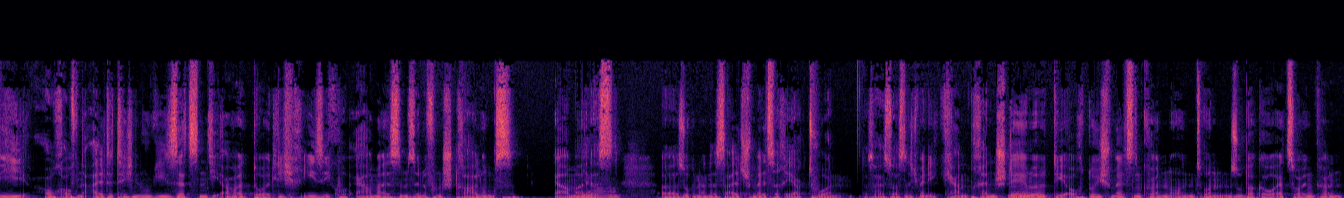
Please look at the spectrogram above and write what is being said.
die auch auf eine alte Technologie setzen, die aber deutlich risikoärmer ist im Sinne von strahlungsärmer ja. ist. Äh, sogenannte Salzschmelzereaktoren. Das heißt, du hast nicht mehr die Kernbrennstäbe, mhm. die auch durchschmelzen können und, und Super-GO erzeugen können,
